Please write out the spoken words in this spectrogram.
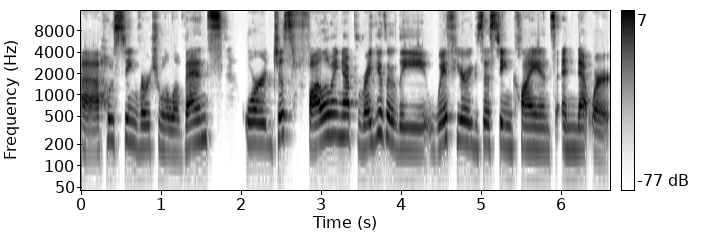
uh, hosting virtual events, or just following up regularly with your existing clients and network.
